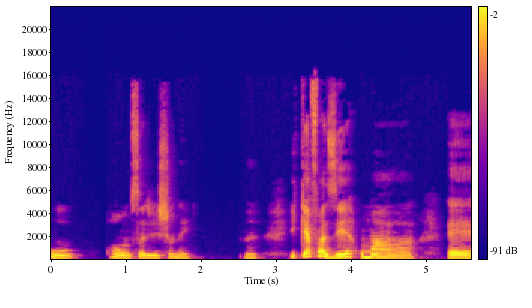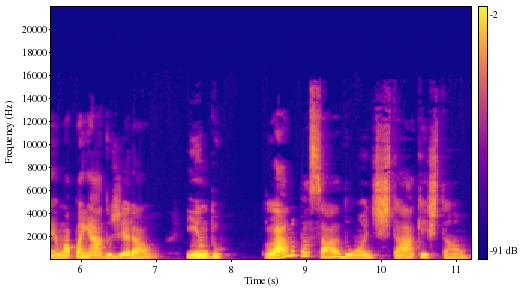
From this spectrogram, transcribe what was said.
o Ronsa Gestionei. Né? E quer fazer uma, é, um apanhado geral, indo lá no passado, onde está a questão,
